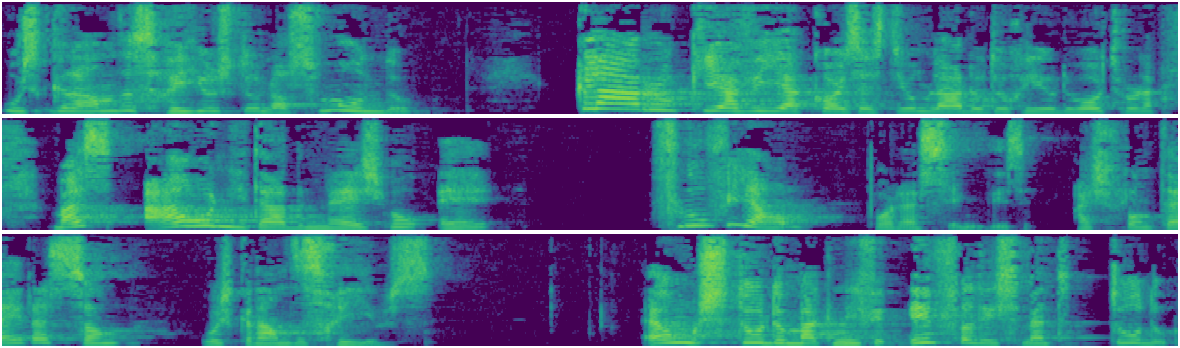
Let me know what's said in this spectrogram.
os grandes rios do nosso mundo. Claro que havia coisas de um lado do rio, do outro lado, mas a unidade mesmo é fluvial, por assim dizer. As fronteiras são os grandes rios. É um estudo magnífico, infelizmente tudo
